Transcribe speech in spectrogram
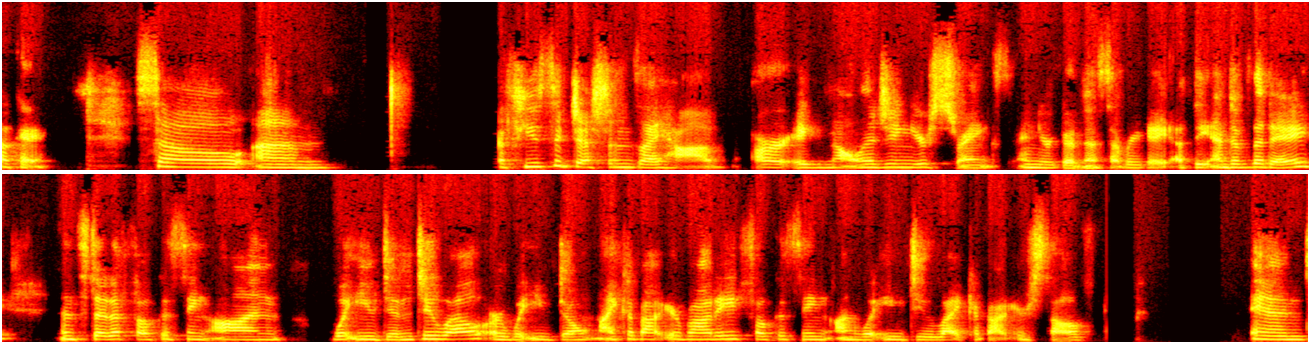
Okay. So um, a few suggestions I have are acknowledging your strengths and your goodness every day. At the end of the day, instead of focusing on what you didn't do well or what you don't like about your body, focusing on what you do like about yourself and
